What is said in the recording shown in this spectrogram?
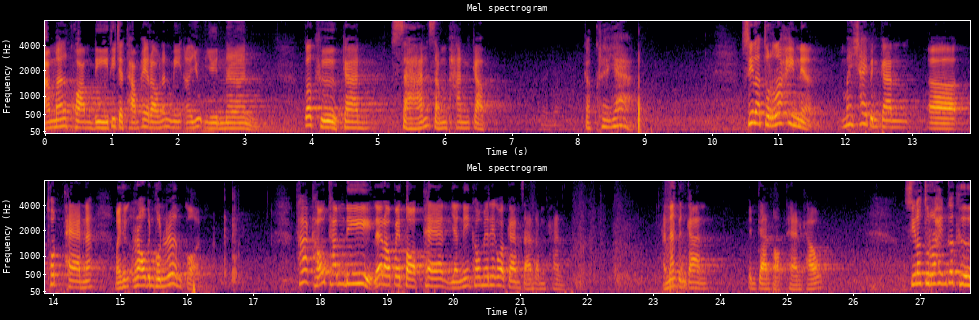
อามัลความดีที่จะทำให้เรานั้นมีอายุยืนนาน ก็คือการสารสัมพันธ์กับกับเครือญาติซิลาตุรหิมเนี่ยไม่ใช่เป็นการทดแทนนะ หมายถึงเราเป็นคนเริ่มก่อน ถ้าเขาทำดีและเราไปตอบแทน อย่างนี้เขาไม่เรียกว่าการสารสัมพันธ์ อันนั้นเป็นการเป็นการตอบแทนเขาซิลาตุรหิมก็คือ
